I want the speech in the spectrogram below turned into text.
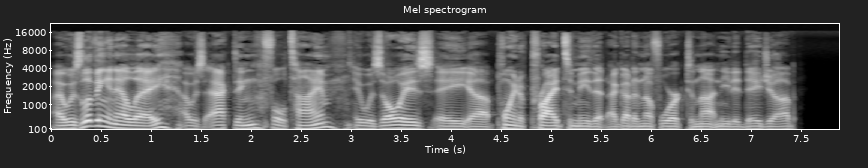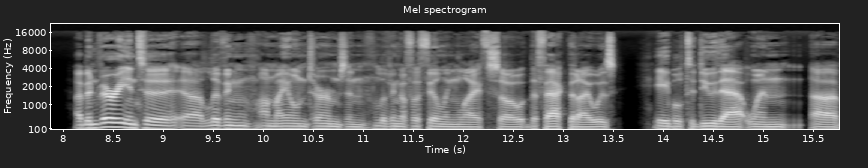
I was living in LA. I was acting full time. It was always a uh, point of pride to me that I got enough work to not need a day job. I've been very into uh, living on my own terms and living a fulfilling life. So the fact that I was able to do that when uh,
